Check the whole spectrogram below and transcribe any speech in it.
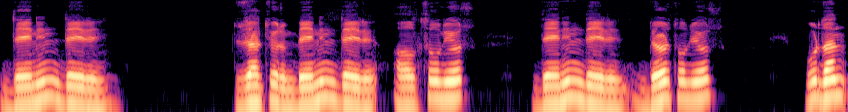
D'nin değeri düzeltiyorum. B'nin değeri 6 oluyor. D'nin değeri 4 oluyor. Buradan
